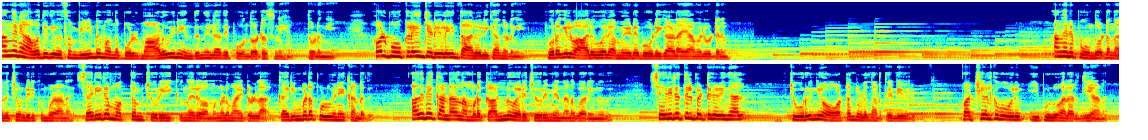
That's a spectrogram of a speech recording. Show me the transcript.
അങ്ങനെ അവധി ദിവസം വീണ്ടും വന്നപ്പോൾ മാളുവിന് എന്തെന്നില്ലാതെ പൂന്തോട്ട സ്നേഹം തുടങ്ങി. അവൾ പൂക്കളെയും ചെടികളെയും താലോലിക്കാൻ തുടങ്ങി. പുറകിൽ വാലുപോലെ അമ്മയുടെ ബോഡി ഗാർഡായ അമലൂട്ടനും അങ്ങനെ പൂന്തോട്ടം നനച്ചുകൊണ്ടിരിക്കുമ്പോഴാണ് ശരീരം മൊത്തം ചൊറിയിക്കുന്ന രോമങ്ങളുമായിട്ടുള്ള കരിമ്പട പുഴുവിനെ കണ്ടത്. അതിനെ കണ്ടാൽ നമ്മുടെ കണ്ണു വരെ ചൊറിയും എന്നാണ് പറയുന്നത്. ശരീരത്തിൽ പെട്ടുകഴിഞ്ഞാൽ ചൊറിഞ്ഞ് ഓട്ടം തുള്ളി നടത്തേണ്ടി വരും. പക്ഷികൾക്ക് പോലും ഈ പുഴു അലർജിയാണ്.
